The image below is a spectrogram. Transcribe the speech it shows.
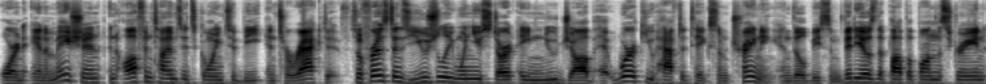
or an animation, and oftentimes it's going to be interactive. So for instance, usually when you start a new job at work, you have to take some training and there'll be some videos that pop up on the screen,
